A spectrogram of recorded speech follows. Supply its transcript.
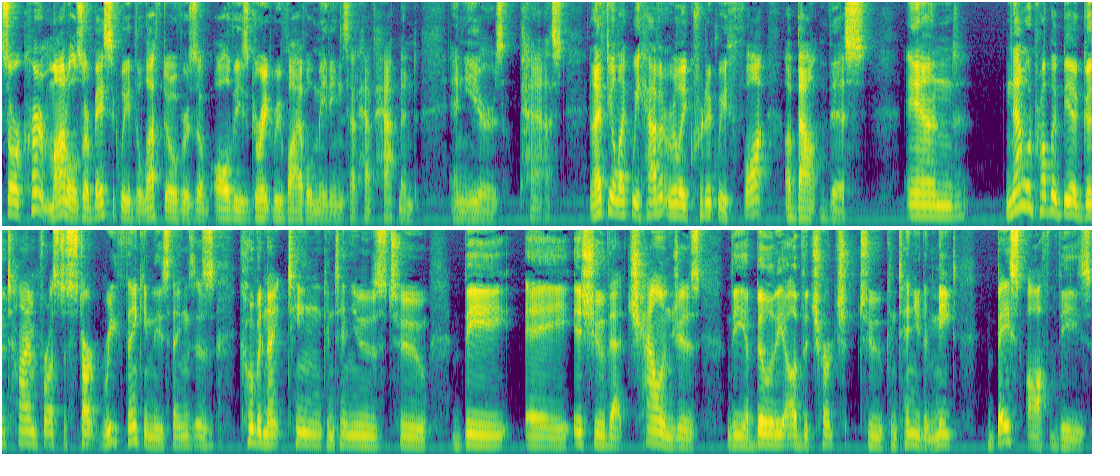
So our current models are basically the leftovers of all these great revival meetings that have happened in years past. And i feel like we haven't really critically thought about this. And now would probably be a good time for us to start rethinking these things as COVID 19 continues to be a issue that challenges the ability of the church to continue to meet based off these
